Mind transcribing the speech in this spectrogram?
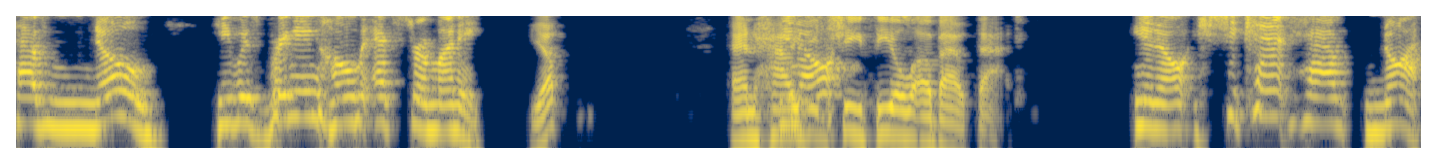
have known he was bringing home extra money. Yep. And how You know- did she feel about that? You know, she can't have not.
